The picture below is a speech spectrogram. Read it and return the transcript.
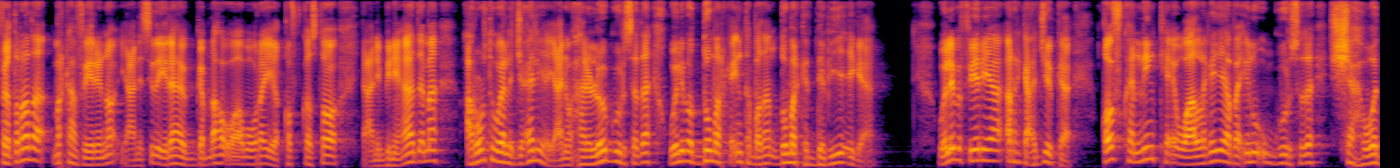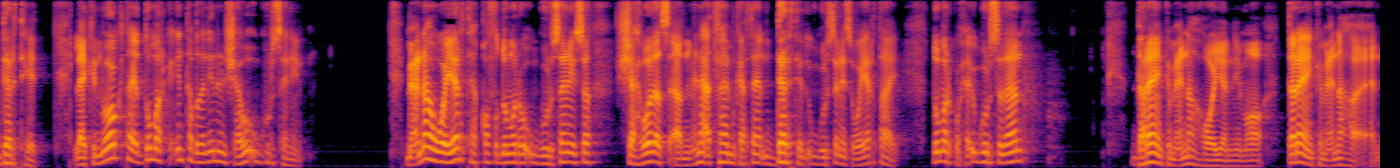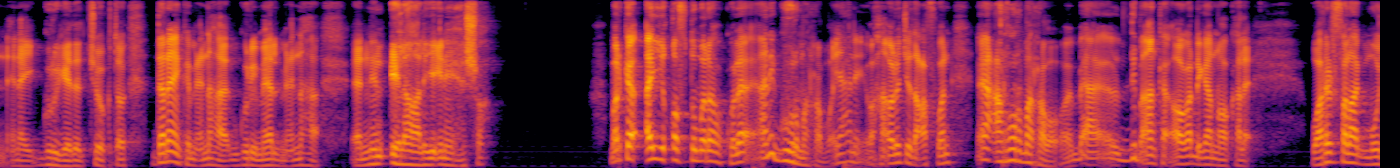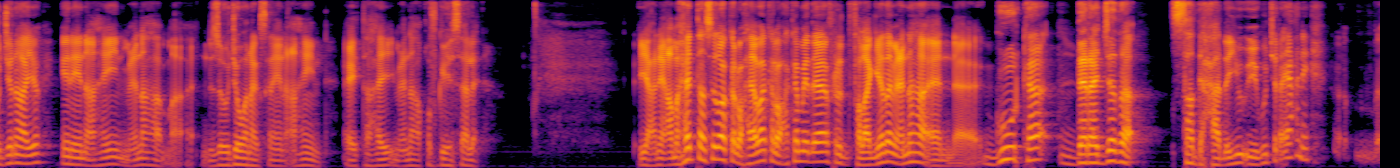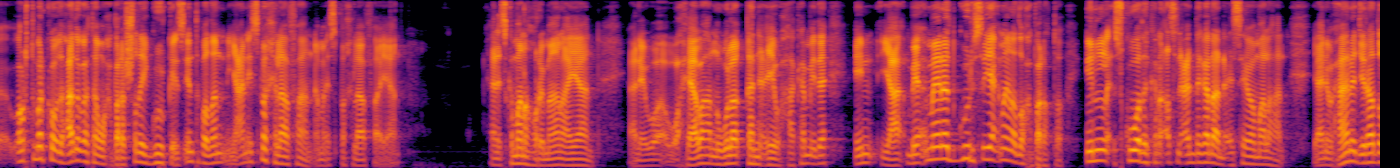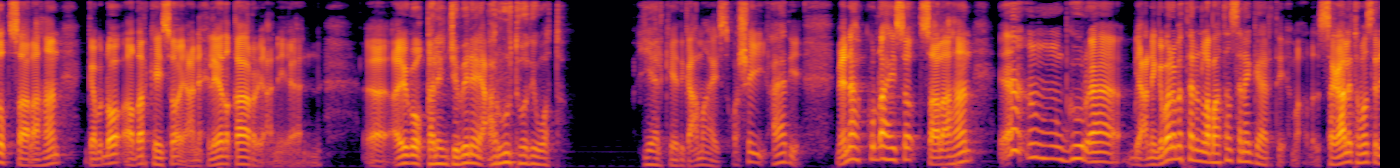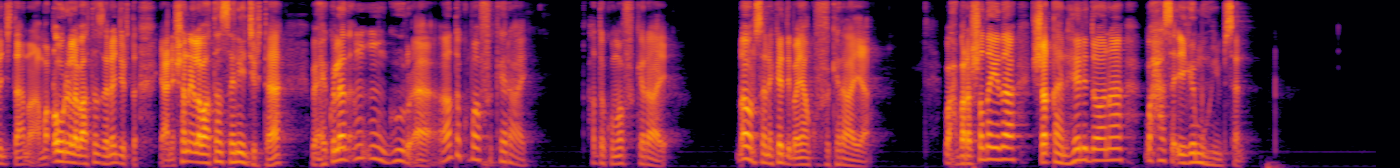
fidrada markaan fiirino yani sida ilaahay gabdhaha u abuuray qof kastoo yani bini aadama carruurta waa la jecelyahay yani waxaana loo guursadaa weliba dumarka inta badan dumarka dabiiciga ah. Weliba fiiriya arrinka cajiibka qofka ninka waa laga yaabaa inuu u guursado shahwo darteed. Laakiin ma ogtahay dumarka inta badan inaan shahwo u guursanin? Micnaha way yartahay qof dumar u guursanayso shahwadaas aad micnaha aad fahmi kartaan darteed u guursanayso way yartahay dumarku waxay u guursadaan dareenka micnaha hooyanimo dareenka micnaha inay gurigeeda joogto dareenka micnaha guri meel micnaha nin ilaaliya inay hesho. Marka ay qof dumaraha kule ani guur ma rabo yani waxaan ola jeeda cafwan eh, carruur ma rabo dib aan oga dhigan oo kale. Waa rir falaag muujinayo inayna ahayn micnaha zawjo wanaagsan ayna ahayn ay tahay micnaha qof geesa yani ama xitaa sidoo kale waxyaaba kale waxaa ka mid ah rid falaagyada micnaha guurka darajada saddexaad ayuu iigu jira. Yani horta markooda waxaad ogataan waxbarashada guurka inta badan yani isma khilaafaan ama isma khilaafayaan. Yani iskamana hor imaanayaan yani wa- waxyaabaha nagula qanciya waxaa ka mid ah in ya- ma inaad guursaya ama inaad wax barato in la isku wada karo asli cidna ka dhaadhicisayba ma yani waxaana jira hadda tusaale ahaan gabdho aad arkayso yani xilliyada qaar yani eh, ayagoo qalin jabinaya caruurtoodii wata ciyaalkeeda gacmaha haysta waa shay caadi ah. Micnaha ku dhahayso tusaale ahaan eh, mm, guur ah yani gabar maalan labaatan sano gaartay ama sagaal toban sano jirta ama dhowr labaatan sano jirta yani shan iyo labaatan sano jirtaa waxay ku leedahay "Mm, mm, guur ah hadda kuma fikiraayo hadda kuma fikiraayo. Dhowr sano kadib ayaan ku fikirayaa waxbarashadayda shaqaan heli doonaa waxaasa iga muhiimsan.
